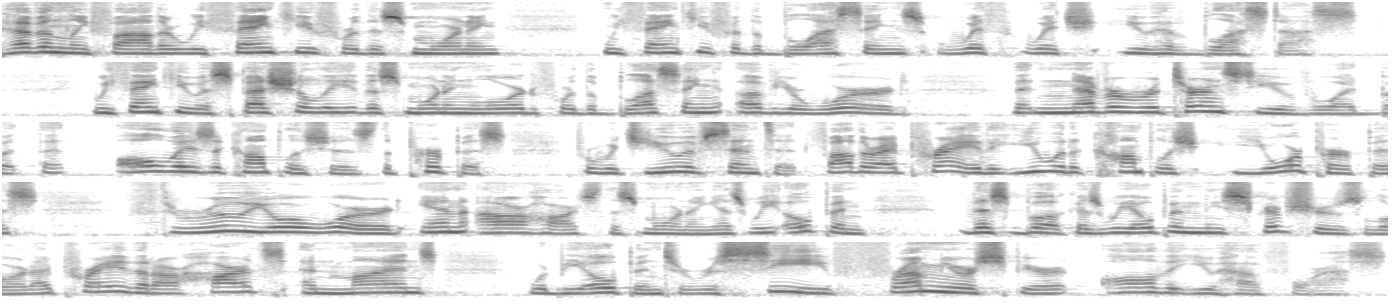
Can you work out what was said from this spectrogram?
Heavenly Father, we thank you for this morning. We thank you for the blessings with which you have blessed us. We thank you especially this morning, Lord, for the blessing of your word that never returns to you void, but that always accomplishes the purpose for which you have sent it. Father, I pray that you would accomplish your purpose through your word in our hearts this morning as we open this book, as we open these scriptures, Lord, I pray that our hearts and minds would be open to receive from your Spirit all that you have for us.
